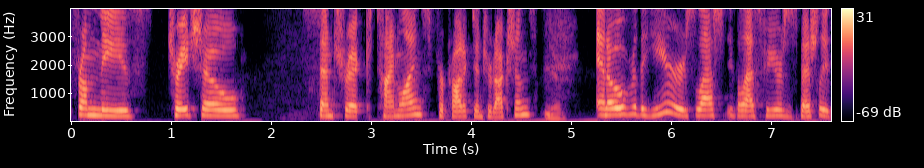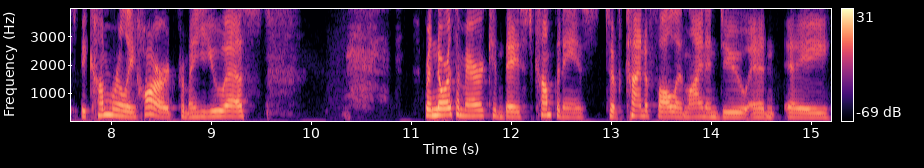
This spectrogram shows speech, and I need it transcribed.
from these trade show centric timelines for product introductions. Yeah. and over the years last the last few years especially it's become really hard from a us from north american based companies to kind of fall in line and do an, a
